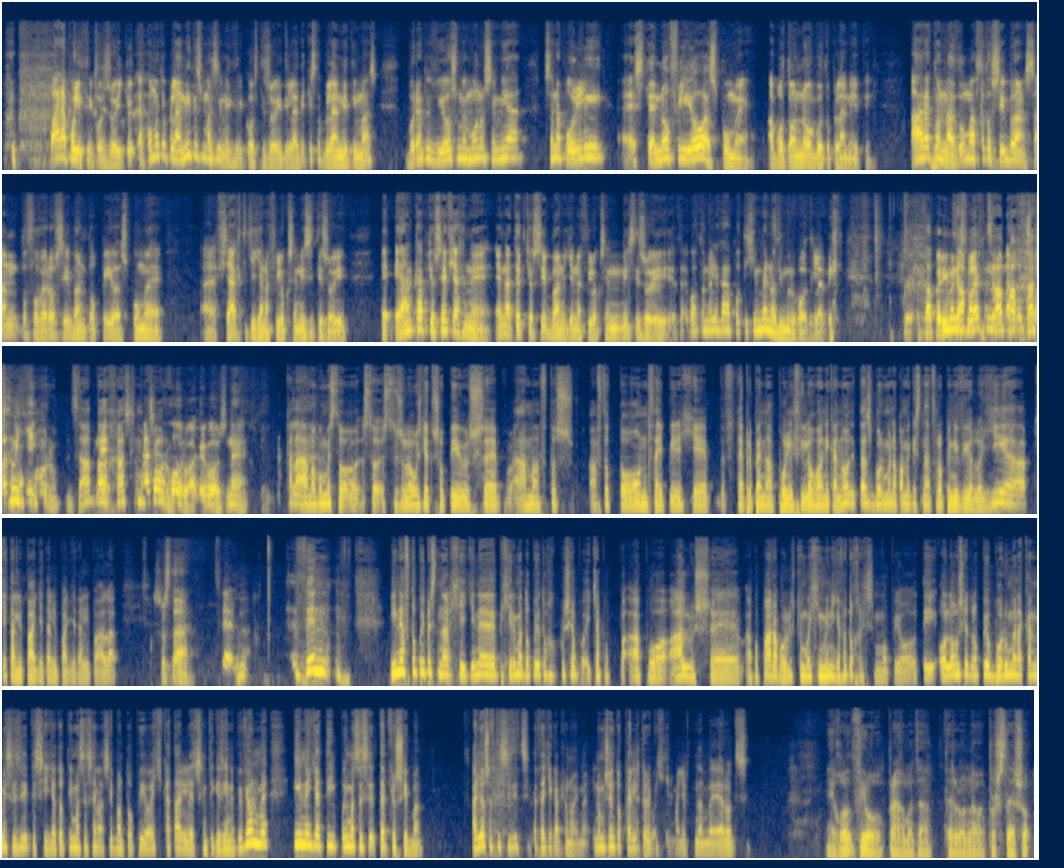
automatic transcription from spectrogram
Πάρα πολύ εχθρικό στη ζωή. Και, ακόμα και ο πλανήτης μας είναι εχθρικό στη ζωή. Δηλαδή, και στον πλανήτη μας μπορεί να επιβιώσουμε μόνο σε, μια, σε ένα πολύ ε, στενό φλοιό, ας πούμε, από τον όγκο του πλανήτη. Άρα το να δούμε αυτό το σύμπαν σαν το φοβερό σύμπαν το οποίο ας πούμε ε, φτιάχτηκε για να φιλοξενήσει τη ζωή. Ε, εάν κάποιος έφτιαχνε ένα τέτοιο σύμπαν για να φιλοξενήσει τη ζωή, εγώ τον έλεγα αποτυχημένο δημιουργό δηλαδή. Θα περίμενες τουλάχιστον να τρέξει παντού γη. Τζάμπα, ναι, χάσιμο χώρο. χώρο ακριβώς, ναι. Καλά, άμα πούμε στο, στο, στους λόγους για τους οποίους ε, άμα αυτός, αυτό το on θα υπήρχε, θα έπρεπε να απολυθεί λόγω ανικανότητας, μπορούμε να πάμε και στην ανθρώπινη βιολογία κτλ. κτλ, κτλ αλλά, Σωστά. Ε, δεν, είναι αυτό που είπες στην αρχή και είναι επιχείρημα το οποίο το έχω ακούσει από, και από, από άλλους, ε, από πάρα πολλούς και μου έχει μείνει γι' αυτό το χρησιμοποιώ. Ότι ο λόγος για τον οποίο μπορούμε να κάνουμε συζήτηση για το ότι είμαστε σε ένα σύμπαν το οποίο έχει κατάλληλες συνθήκες για να επιβιώνουμε είναι γιατί είμαστε σε τέτοιο σύμπαν. Αλλιώς αυτή η συζήτηση δεν θα έχει κάποιο νόημα. Νομίζω είναι το καλύτερο επιχείρημα για αυτή την ερώτηση. Εγώ δύο πράγματα θέλω να προσθέσω.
